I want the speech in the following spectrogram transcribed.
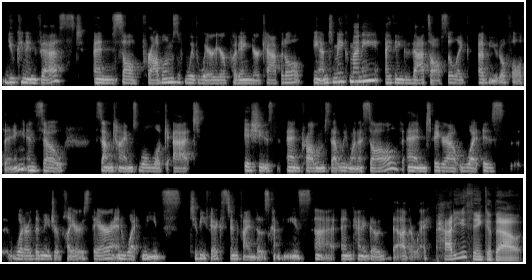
you can invest and solve problems with where you're putting your capital and make money i think that's also like a beautiful thing and so sometimes we'll look at issues and problems that we want to solve and figure out what is what are the major players there and what needs to be fixed and find those companies uh, and kind of go the other way. How do you think about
